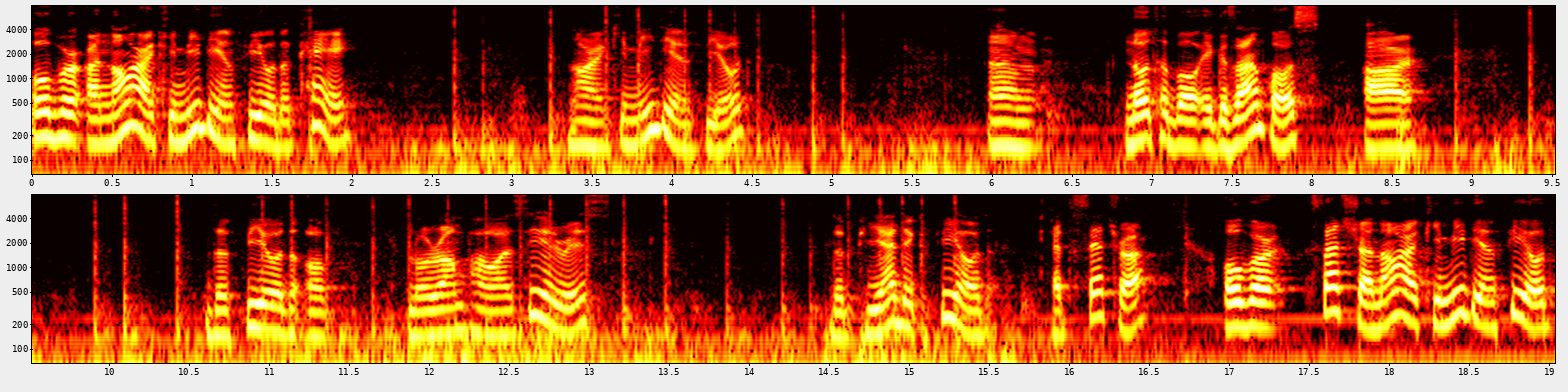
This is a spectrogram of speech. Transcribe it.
over a non-Archimedean field K, non-Archimedean field, um, notable examples are the field of Laurent power series the p-adic field, etc. Over such an Archimedean field,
